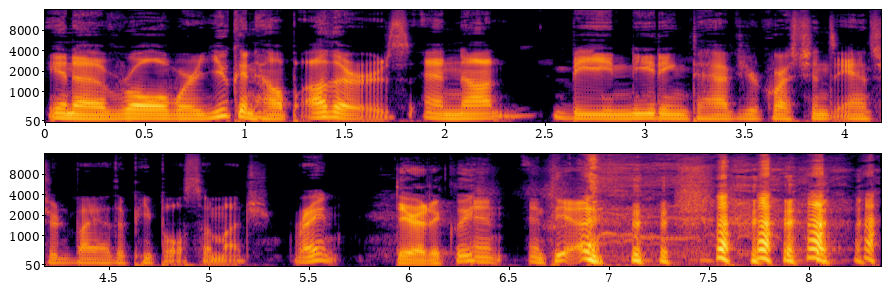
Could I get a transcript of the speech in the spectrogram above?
in a role where you can help others and not be needing to have your questions answered by other people so much, right? Theoretically, And, and the-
